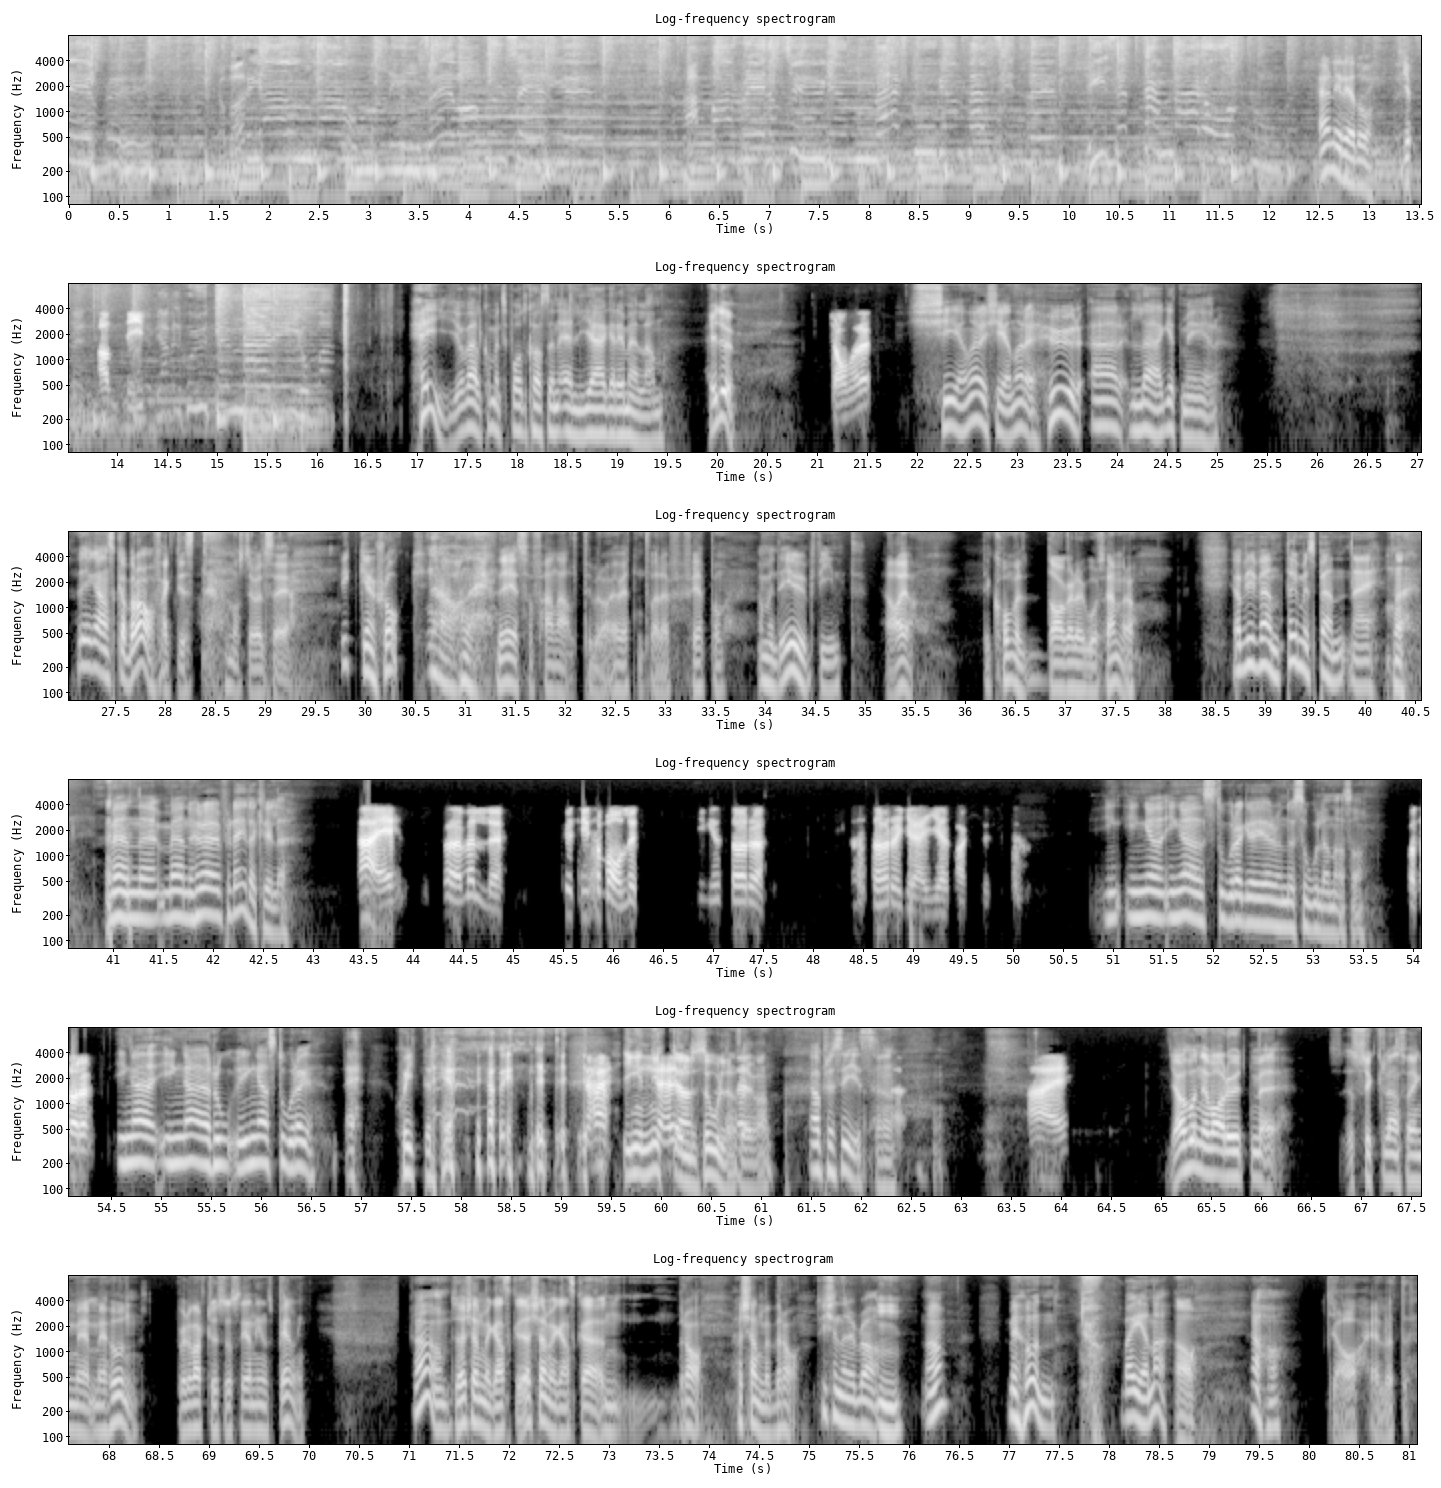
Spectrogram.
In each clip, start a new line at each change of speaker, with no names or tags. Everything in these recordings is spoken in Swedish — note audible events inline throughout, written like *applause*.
huttrade och frös Jag började undra om man inte var för seriös Jag tappar redan sugen när skogen fällt sitt löv I september och oktober
Är ni redo?
Japp.
Alltid.
Hej och välkommen till podcasten Älgjägare emellan.
Hej du!
Tjanare.
Tjenare, tjenare. Hur är läget med er?
Det är ganska bra faktiskt, måste jag väl säga.
Vilken chock.
Ja, nej, det är så fan alltid bra. Jag vet inte vad det är för fel på mig.
Ja, men det är ju fint.
Ja, ja. Det kommer väl dagar där det går sämre då.
Ja, vi väntar ju med spänn... Nej.
Nej.
Men, eh, men hur är det för dig då, Krille?
Nej, det är väl eh, precis som vanligt. Ingen större, inga större grejer faktiskt.
In, inga, inga stora grejer under solen alltså?
Vad sa du?
Inga, inga, ro, inga stora... Skit i det. *laughs* Jag vet inte.
Nej,
Ingen nytt
ja.
under solen säger man.
Ja, precis.
Ja.
nej.
Jag har hunnit vara ut med cykla en sväng med, med hund. För det vart ju så sen inspelning.
Ja,
Så jag känner mig ganska, jag känner mig ganska mm, bra. Jag känner mig bra.
du känner dig bra.
Mm.
Ja. Med hund? Bara ena?
Ja.
Jaha.
Ja, helvete.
